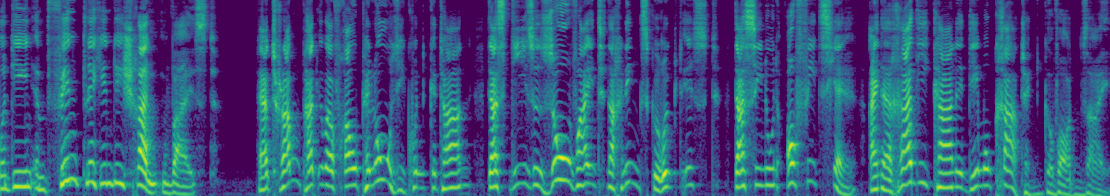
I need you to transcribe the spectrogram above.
und die ihn empfindlich in die Schranken weist. Herr Trump hat über Frau Pelosi kundgetan, dass diese so weit nach links gerückt ist, dass sie nun offiziell eine radikale Demokratin geworden sei.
